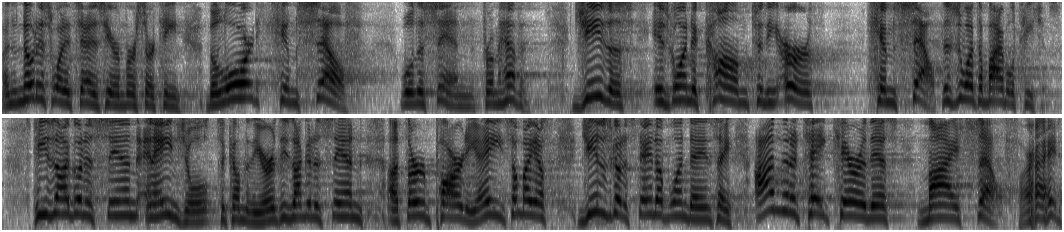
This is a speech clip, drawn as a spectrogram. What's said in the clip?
And notice what it says here in verse 13 the Lord himself will descend from heaven. Jesus is going to come to the earth himself. This is what the Bible teaches. He's not going to send an angel to come to the earth. He's not going to send a third party. Hey, somebody else. Jesus is going to stand up one day and say, I'm going to take care of this myself, all right?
